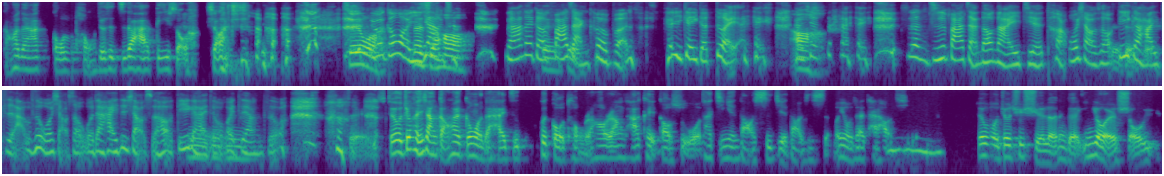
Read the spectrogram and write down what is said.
赶快跟他沟通，就是知道他的第一手 消息。所以我跟我一样，拿那个发展课本。一个一个对，他现在 认知发展到哪一阶段？我小时候第一个孩子啊，不是我小时候，我的孩子小时候第一个孩子我会这样做。对，所以我就很想赶快跟我的孩子会沟通，然后让他可以告诉我他经验到的世界到底是什么，因为我在太好奇了。所以我就去学了那个婴幼儿手语。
